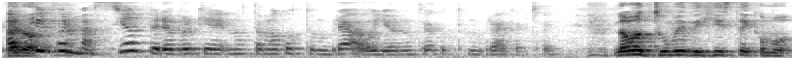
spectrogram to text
pero... Harta información, pero porque no estamos acostumbrados, yo no estoy acostumbrada, ¿cachai? No, tú me dijiste como,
